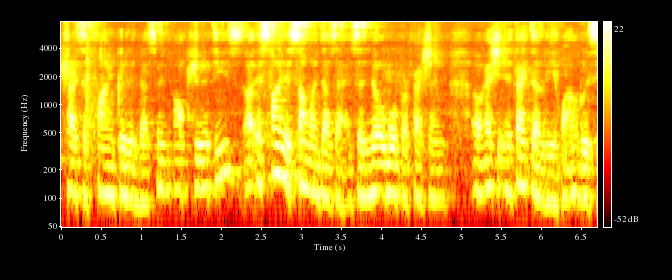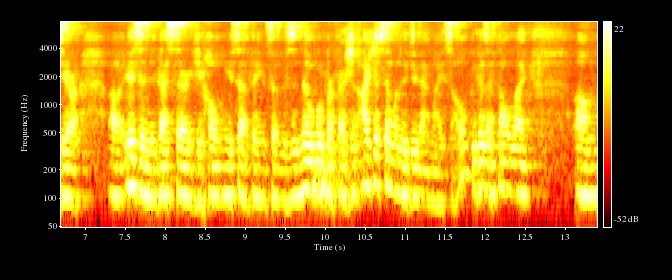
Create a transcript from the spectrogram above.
tries to find good investment opportunities. Uh, it's fine if someone does that. It's a noble profession. Oh, actually, in fact, uh, Li Huang, who's here, uh, is an investor. He helped me set things. So it's a noble profession. I just didn't want to do that myself because I felt like um,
